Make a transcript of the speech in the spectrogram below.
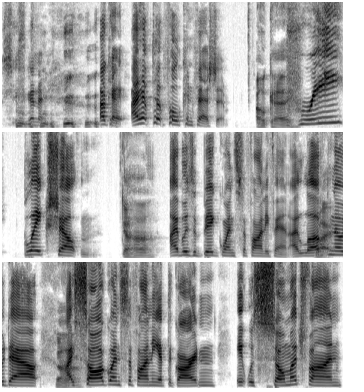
She's gonna. Okay, I have to full confession. okay. Pre Blake Shelton, Uh huh. I was a big Gwen Stefani fan. I loved Right. No Doubt. Uh-huh. I saw Gwen Stefani at the Garden. It was so much fun.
